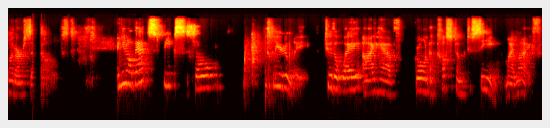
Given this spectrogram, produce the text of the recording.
but ourselves. And you know, that speaks so clearly to the way I have grown accustomed to seeing my life.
